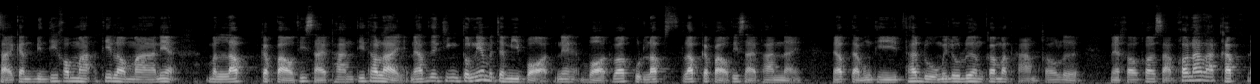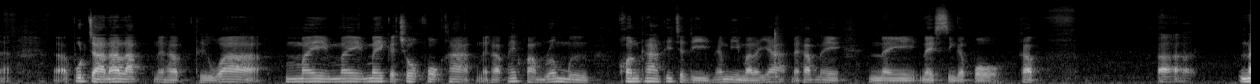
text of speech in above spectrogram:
สายการบินที่เขามาที่เรามาเนี่ยมันรับกระเป๋าที่สายพันธุ์ที่เท่าไหร่นะครับจริงๆ ตรงนี้มันจะมีบอร์ดเนี่ยบอร์ดว่าคุณรับรับกระเป๋าที่สายพันธุ์ไหนนะครับแต่บางทีถ้าดูไม่รู้เรื่องก็มาถามเขาเลยนะเขาก็สามเขาน่ารักครับนะพูดจาน่ารักนะครับ ถือว่า ไม่ไม่ไม่กระโชกโคกฮากนะครับให้ความร่วมมือค่อนข้างที่จะดีนะมีมารยาทนะครับในในในสิงคโปร์ครับณ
